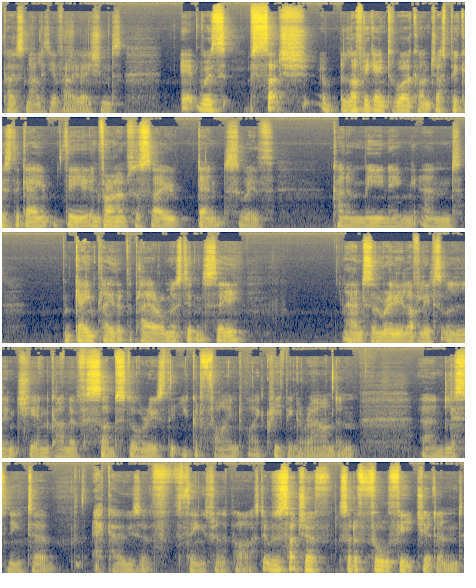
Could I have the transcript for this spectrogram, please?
personality evaluations. It was such a lovely game to work on just because the game the environments were so dense with kind of meaning and gameplay that the player almost didn't see. And some really lovely sort of Lynchian kind of sub stories that you could find by creeping around and and listening to echoes of things from the past. It was such a sort of full featured and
